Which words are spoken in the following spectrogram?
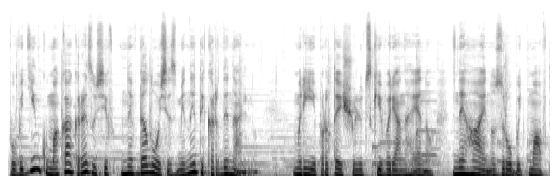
поведінку макак резусів не вдалося змінити кардинально. Мрії про те, що людський варіант гену негайно зробить мавп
